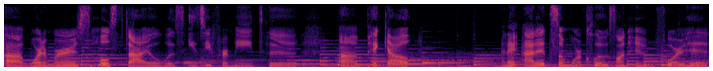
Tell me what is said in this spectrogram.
uh, Mortimer's whole style was easy for me to um, pick out. And I added some more clothes on him for his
